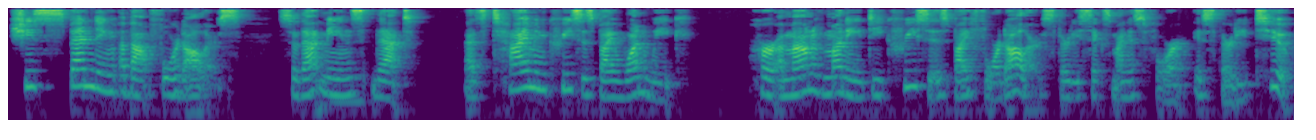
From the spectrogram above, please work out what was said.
she's spending about $4. So that means that as time increases by one week, her amount of money decreases by $4. 36 minus 4 is 32.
